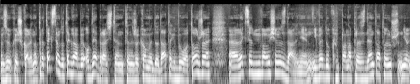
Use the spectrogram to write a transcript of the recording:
w zwykłej szkole. No pretekstem do tego, aby odebrać ten, ten rzekomy dodatek było to, że e, lekcje odbywały się zdalnie i według pana prezydenta to już nie,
